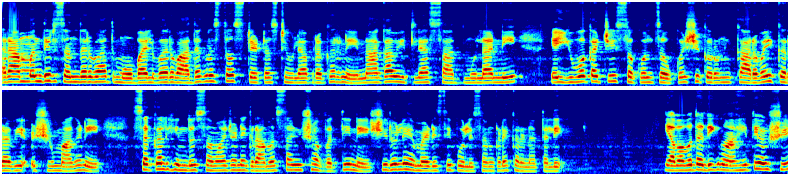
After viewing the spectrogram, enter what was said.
राम मंदिर संदर्भात मोबाईलवर वादग्रस्त स्टेटस ठेवल्याप्रकरणी नागाव इथल्या सात मुलांनी या युवकाची सखोल चौकशी करून कारवाई करावी अशी मागणी सकल हिंदू समाज आणि ग्रामस्थांच्या वतीने शिरोली एमआयडीसी पोलिसांकडे करण्यात आली. याबाबत अधिक माहिती अशी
